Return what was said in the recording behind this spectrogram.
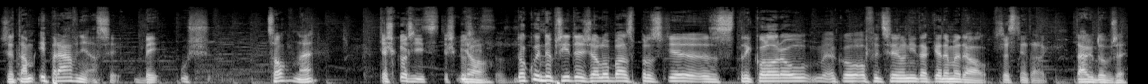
že tam i právně asi by už, co, ne? Těžko říct, těžko Jo. říct. to. Dokud nepřijde žaloba s prostě s trikolorou jako oficiální, tak jedeme dál. Přesně tak. Tak dobře.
